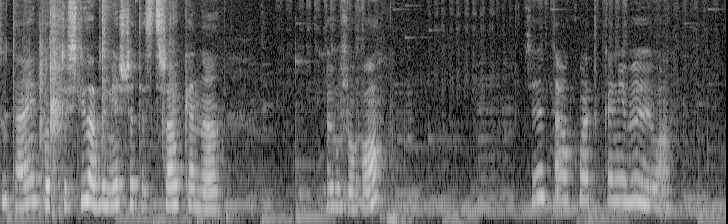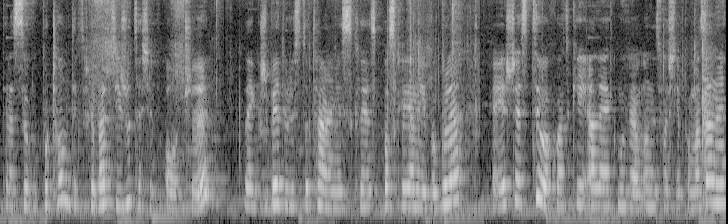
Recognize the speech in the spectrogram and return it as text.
Tutaj podkreśliłabym jeszcze tę strzałkę na różowo. Gdzie ta okładka nie była? Teraz sobie początek trochę bardziej rzuca się w oczy. Tutaj grzbiet już jest totalnie posklejony i w ogóle. Jeszcze jest tył okładki, ale jak mówiłam, on jest właśnie pomazany.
